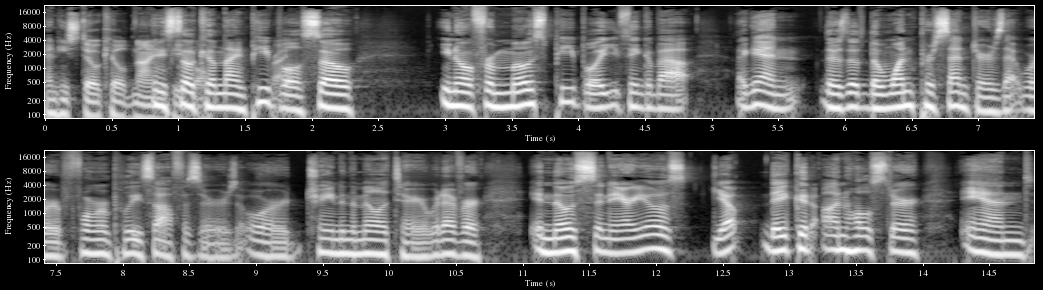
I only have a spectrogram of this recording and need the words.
And he still killed nine and he still people. killed nine people. So, you know, for most people, you think about again, there's the, the one percenters that were former police officers or trained in the military or whatever. In those scenarios, yep, they could unholster and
